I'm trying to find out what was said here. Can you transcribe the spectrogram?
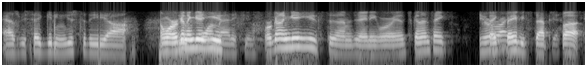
as we said, getting used to the. Uh, And we're gonna get used. you, We're gonna get used to them, JD. We're, it's gonna take you're take right. baby steps, Yeah. but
